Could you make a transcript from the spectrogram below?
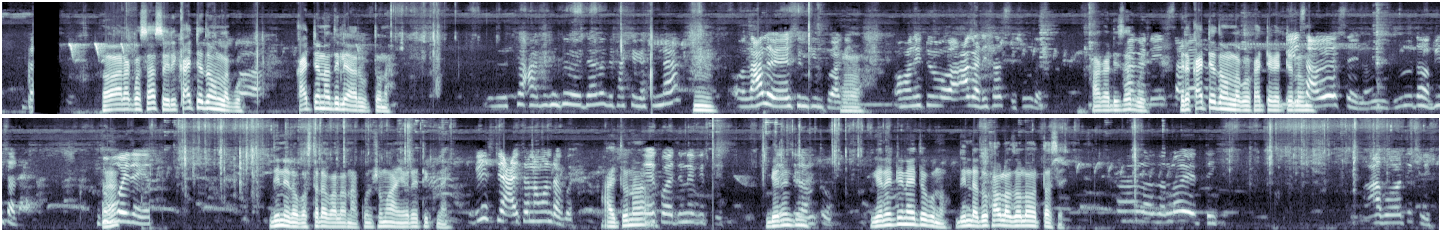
হ্যাঁ আর একবার চাষে কাইটে দেওয়ান লাগবো। কাইটে না দিলে আর উঠতো না। আগে কিন্তু দেখা গেছেন না লাল হয়ে কিন্তু আগে। হ্যাঁ। ওখানে একটু আগাড়ি চাচ্ছে সুন্দর। আগাড়ি এটা কাইটে কাইটে লাম বিছা হয়েছে না দেখো বিছাটা হ্যাঁ? দিনের অবস্থাটা ভালো না কোন সময় আয়রে ঠিক নাই। আইতো না মন আইতো না। বৃষ্টি? গ্যারেন্টি গ্যারেন্টি নাই তো কোনো। দিনটা তো খাওলা জলা জ্বলো এতেই আবহাওয়া ঠিক নেই।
